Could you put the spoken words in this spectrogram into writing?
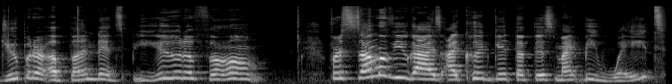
Jupiter abundance, beautiful. For some of you guys, I could get that this might be weight,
